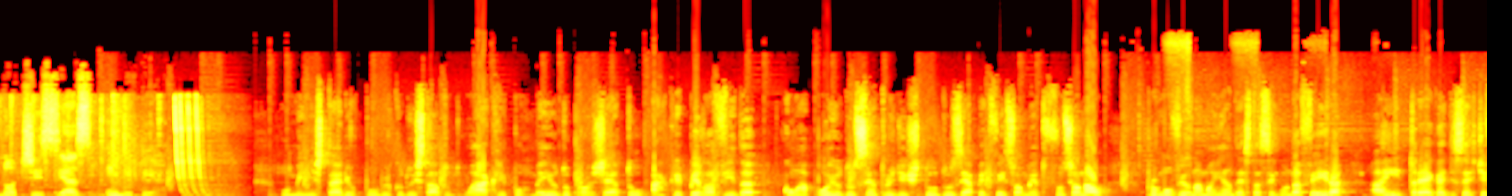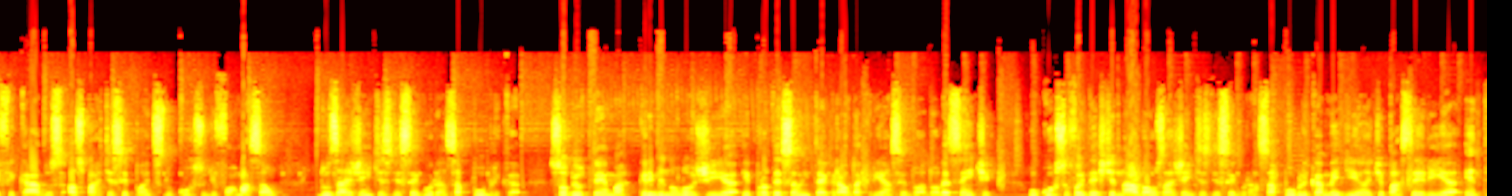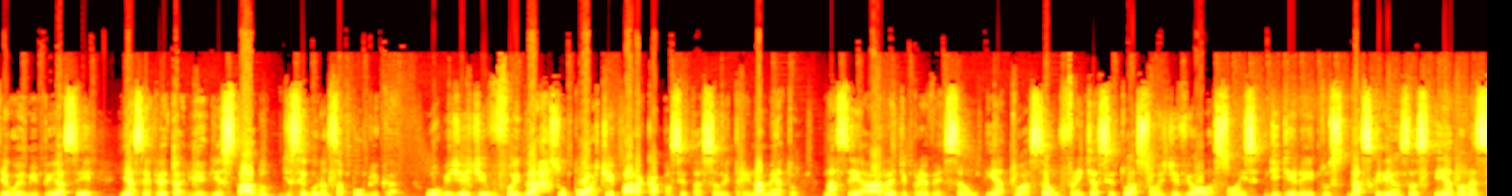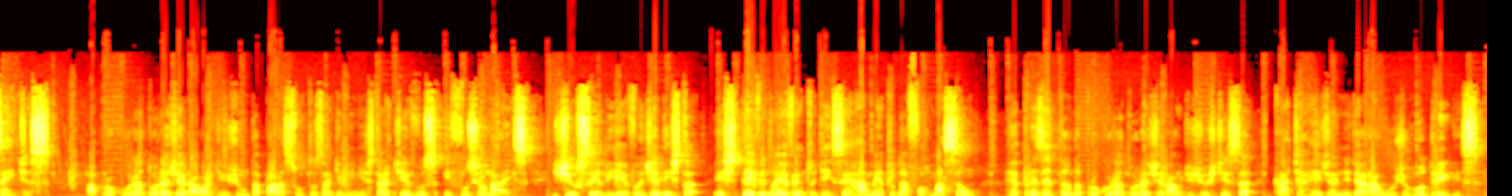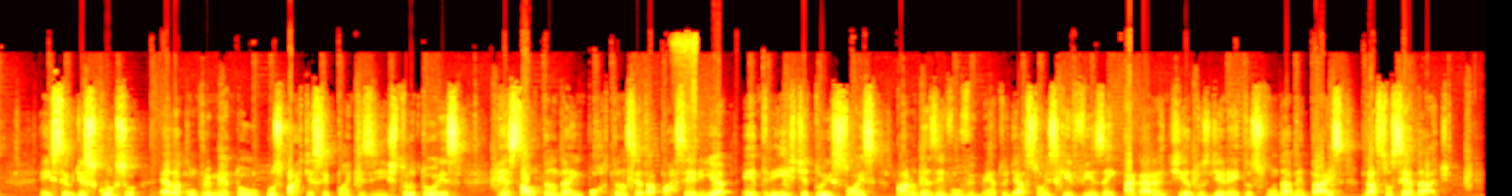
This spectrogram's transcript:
Notícias MP. O Ministério Público do Estado do Acre, por meio do projeto Acre pela Vida, com apoio do Centro de Estudos e Aperfeiçoamento Funcional, promoveu na manhã desta segunda-feira a entrega de certificados aos participantes do curso de formação dos agentes de segurança pública, sob o tema Criminologia e Proteção Integral da Criança e do Adolescente. O curso foi destinado aos agentes de segurança pública mediante parceria entre o MPAC e a Secretaria de Estado de Segurança Pública. O objetivo foi dar suporte para capacitação e treinamento na seara de prevenção e atuação frente a situações de violações de direitos das crianças e adolescentes a Procuradora-Geral Adjunta para Assuntos Administrativos e Funcionais, Gilceli Evangelista, esteve no evento de encerramento da formação, representando a Procuradora-Geral de Justiça, Cátia Rejane de Araújo Rodrigues. Em seu discurso, ela cumprimentou os participantes e instrutores, ressaltando a importância da parceria entre instituições para o desenvolvimento de ações que visem a garantia dos direitos fundamentais da sociedade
